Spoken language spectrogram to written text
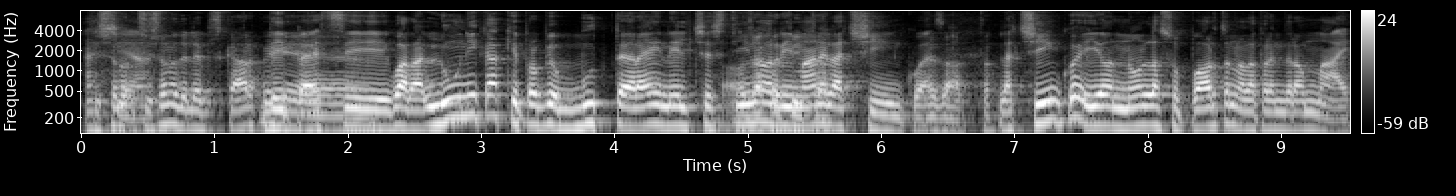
Eh ci, sì, sono, eh. ci sono delle scarpe Dei che... pezzi, guarda, l'unica che proprio butterei nel cestino rimane la 5. Esatto. La 5 io non la sopporto, non la prenderò mai.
